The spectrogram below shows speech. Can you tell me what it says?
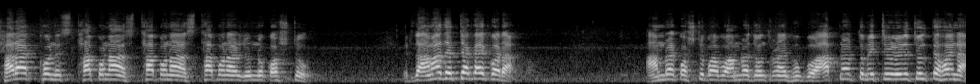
সারাক্ষণ স্থাপনা স্থাপনা, স্থাপনার জন্য কষ্ট। এটা তো আমাদের টাকায় করা। আমরা কষ্ট পাবো, আমরা যন্ত্রণায় ভুগবো। আপনার তো মেট্রো রেলে চলতে হয় না।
